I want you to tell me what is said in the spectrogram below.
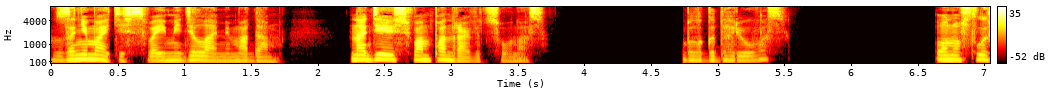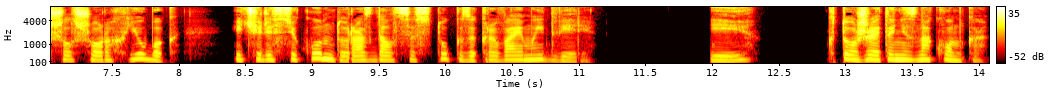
занимайтесь своими делами, мадам. Надеюсь, вам понравится у нас». «Благодарю вас». Он услышал шорох юбок, и через секунду раздался стук закрываемой двери. «И? Кто же эта незнакомка?»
